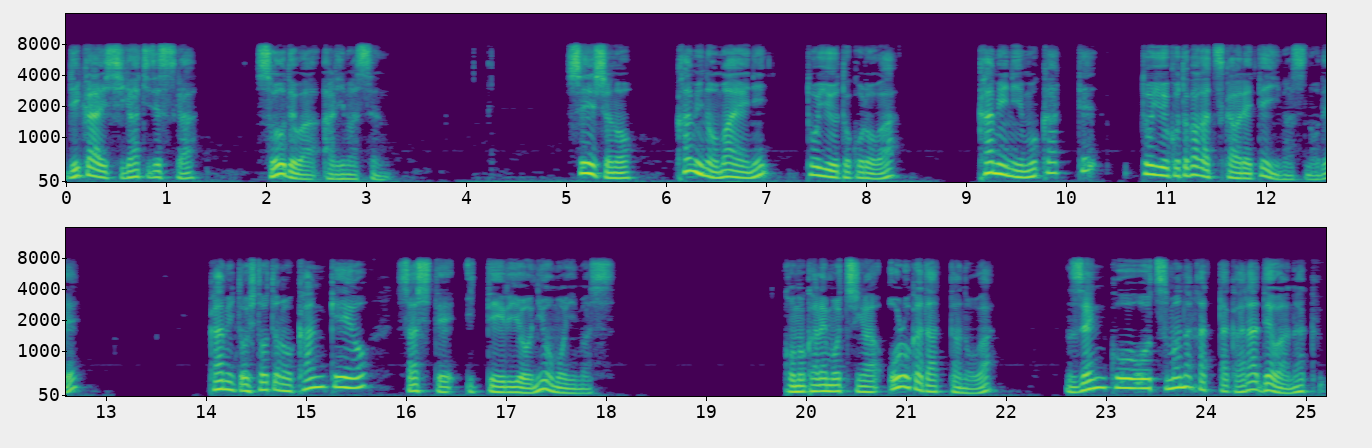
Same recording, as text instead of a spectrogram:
理解しがちですが、そうではありません。聖書の神の前にというところは、神に向かってという言葉が使われていますので、神と人との関係を指して言っているように思います。この金持ちが愚かだったのは、善行を積まなかったからではなく、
